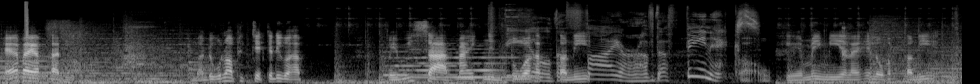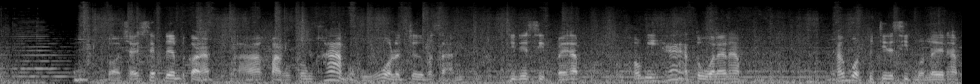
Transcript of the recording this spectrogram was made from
แพ้ไปครับตอนนี้ มาดูรอบที่ 7 กันดีกว่าครับเฟมิสาดมาอีกหนึ่งตัวครับ ตอนนี้ fire of the phoenix. ก็โอเคไม่มีอะไรให้ลงครับตอนนี้ก็ใช้เซตเดิมไปก่อนครับอ่าฝั่งตรงข้ามโอ้โหเราเจอประสานจีเนสิตไปครับเขามี 5 ตัวแล้วนะครับ ทั้งหมดเป็นจีเนสิตหมดเลยนะครับ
